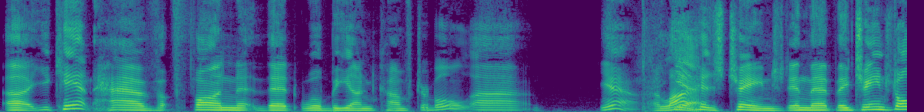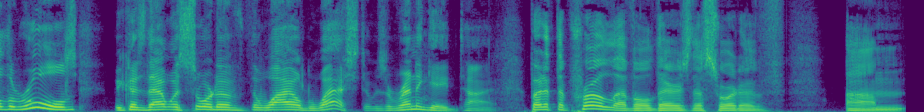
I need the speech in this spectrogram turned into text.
Uh, you can't have fun that will be uncomfortable. Uh, yeah, a lot Yeah. has changed in that they changed all the rules because that was sort of the Wild West. It was a renegade time. But at the pro level, there's the sort of um,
